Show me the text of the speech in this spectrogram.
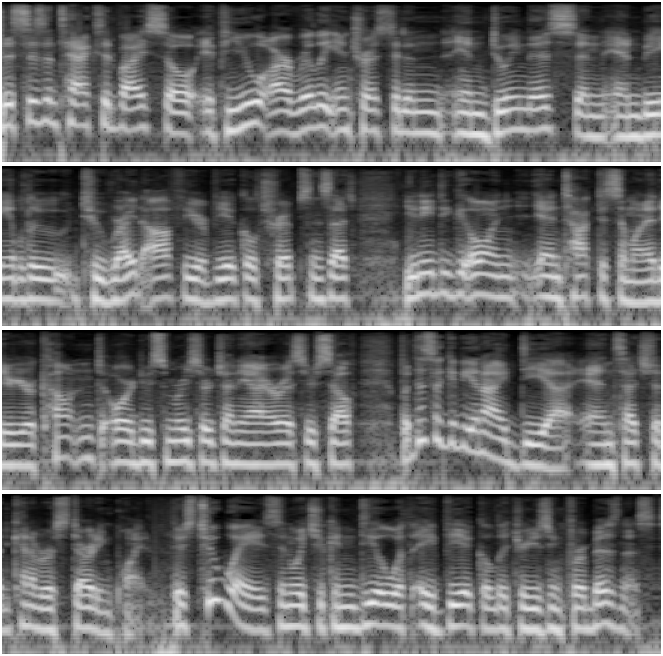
this isn't tax advice, so if you are really interested in, in doing this and, and being able to, to write off your vehicle trips and such, you need to go and, and talk to someone, either your accountant or do some research on the IRS yourself. But this will give you an idea and such a kind of a starting point. There's two ways in which you can deal with a vehicle that you're using for a business.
